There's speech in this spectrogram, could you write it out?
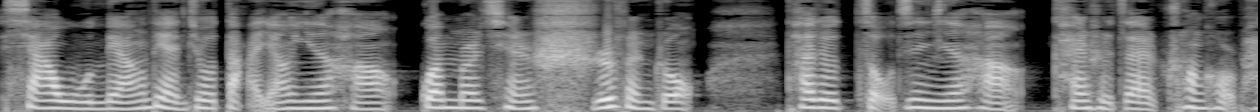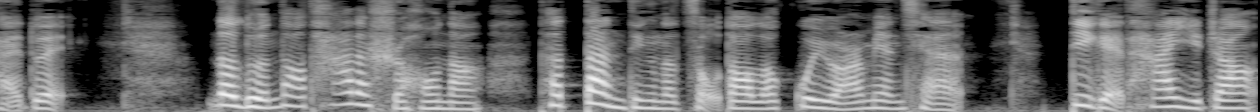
下午两点就打烊银行关门前十分钟，他就走进银行，开始在窗口排队。那轮到他的时候呢，他淡定地走到了柜员面前，递给他一张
